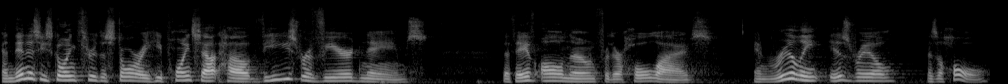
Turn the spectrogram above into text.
And then, as he's going through the story, he points out how these revered names that they've all known for their whole lives, and really Israel as a whole,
